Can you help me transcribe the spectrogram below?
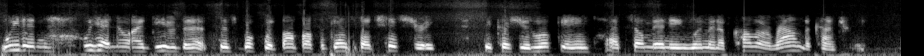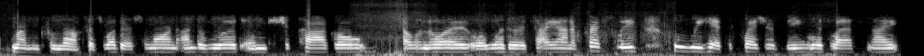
we didn't, we had no idea that this book would bump up against such history because you're looking at so many women of color around the country running from office, whether it's Lauren Underwood in Chicago, Illinois, or whether it's Ayanna Pressley, who we had the pleasure of being with last night.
